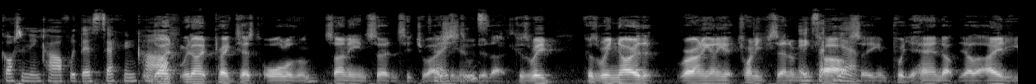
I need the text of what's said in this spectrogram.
gotten in calf with their second We calf. don't, we don't preg test all of them. It's only in certain situations we'll do that. Because we, because we know that we're only going to get 20% of them in calf. yeah. So you can put your hand up the other 80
